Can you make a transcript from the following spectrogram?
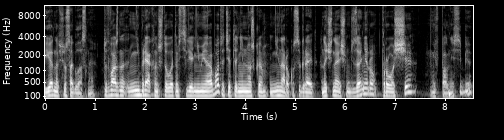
я на все согласна. Тут важно не брякнуть, что в этом стиле не умею работать. Это немножко не на руку сыграет. Начинающему дизайнеру проще и вполне себе.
